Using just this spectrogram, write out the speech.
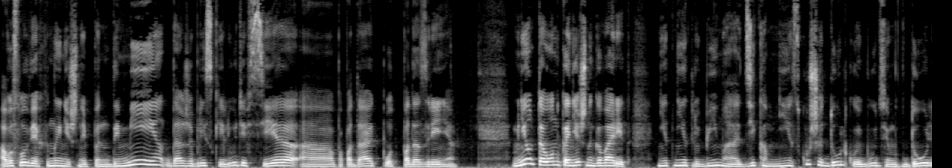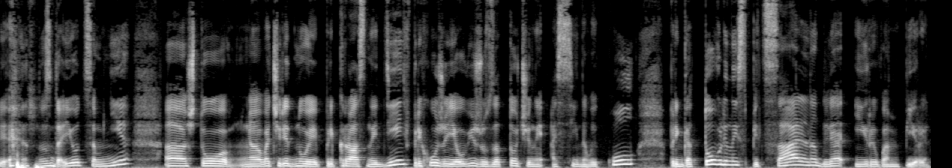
А в условиях нынешней пандемии даже близкие люди все а, попадают под подозрение – мне он-то он, конечно, говорит, нет-нет, любимая, иди ко мне, скушай дольку и будем в доле. Но сдается мне, а, что а, в очередной прекрасный день в прихожей я увижу заточенный осиновый кол, приготовленный специально для Иры-вампиры.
